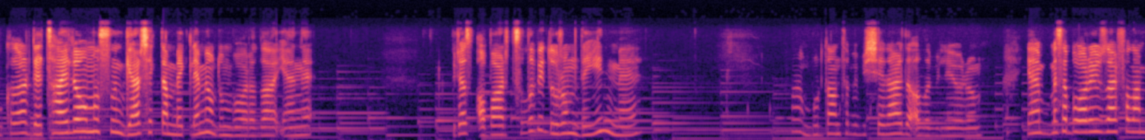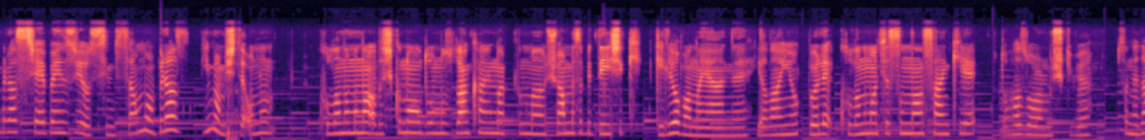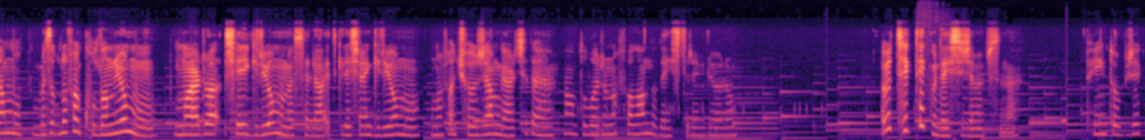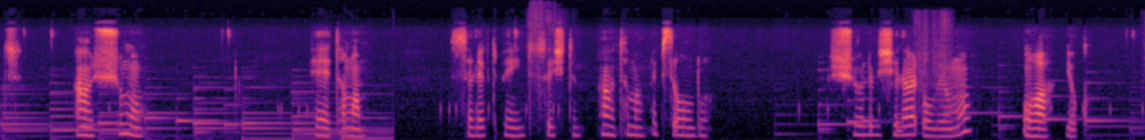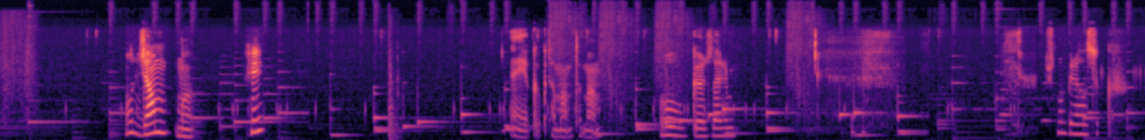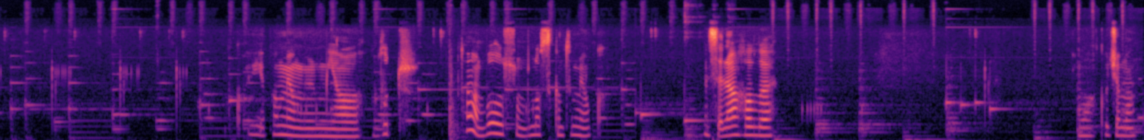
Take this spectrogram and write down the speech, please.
Bu kadar detaylı olmasını gerçekten beklemiyordum bu arada. Yani biraz abartılı bir durum değil mi? Ha, buradan tabii bir şeyler de alabiliyorum. Yani mesela bu arayüzler falan biraz şeye benziyor Sims'e ama biraz bilmiyorum işte onun kullanımına alışkın olduğumuzdan kaynaklı mı? Şu an mesela bir değişik geliyor bana yani. Yalan yok. Böyle kullanım açısından sanki daha zormuş gibi. Mesela neden bu? Mesela bunu falan kullanıyor mu? Bunlarda şey giriyor mu mesela? Etkileşime giriyor mu? Bunları falan çözeceğim gerçi de. Ha, duvarını falan da değiştirebiliyorum. Evet tek tek mi değiştireceğim hepsini? Paint object. Ha şu mu? He tamam. Select paint seçtim. Ha tamam hepsi oldu. Şöyle bir şeyler oluyor mu? Oha yok. O cam mı? He? E, yok yok tamam tamam. Oo gözlerim. Şunu birazcık yapamıyor muyum ya? Wood. Tamam bu olsun. Buna sıkıntım yok. Mesela halı. Oha kocaman.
